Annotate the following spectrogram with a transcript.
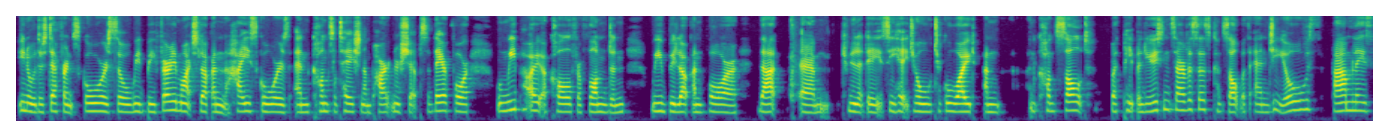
You know, there's different scores. So, we'd be very much looking at high scores in consultation and partnership. So, therefore, when we put out a call for funding, we'd be looking for that um, community CHO to go out and, and consult with people using services, consult with NGOs, families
